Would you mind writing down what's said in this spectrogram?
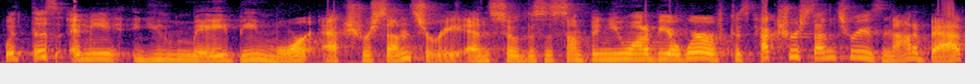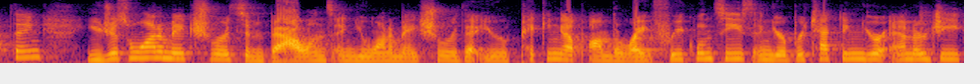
with this, I mean, you may be more extrasensory. And so this is something you want to be aware of because extrasensory is not a bad thing. You just want to make sure it's in balance and you want to make sure that you're picking up on the right frequencies and you're protecting your energy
